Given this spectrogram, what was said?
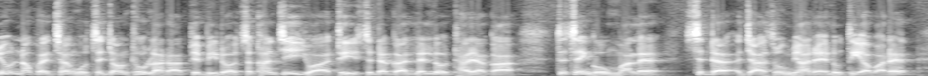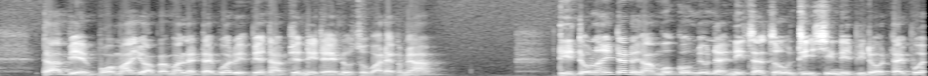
မြို့နောက်ဘက်ချမ်းကိုစစ်ကြောင်းထိုးလာတာဖြစ်ပြီးတော့စခန်းကြီးရွာအထိစစ်တပ်ကလက်လွတ်ထားရကတစ်စိန်ကုန်းမှာလည်းစစ်တပ်အကြအဆုံးများတယ်လို့သိရပါတယ်။ဒါ့အပြင်ဘော်မရွာဘက်မှာလည်းတိုက်ပွဲတွေပြင်းထန်ဖြစ်နေတယ်လို့ဆိုပါတယ်ခင်ဗျာ။ဒီတော်လိုင်းတပ်တွေဟာမိုးကုံမြို့နဲ့နှိစက်ဆုံးအထိရှိနေပြီးတော့တိုက်ပွဲ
